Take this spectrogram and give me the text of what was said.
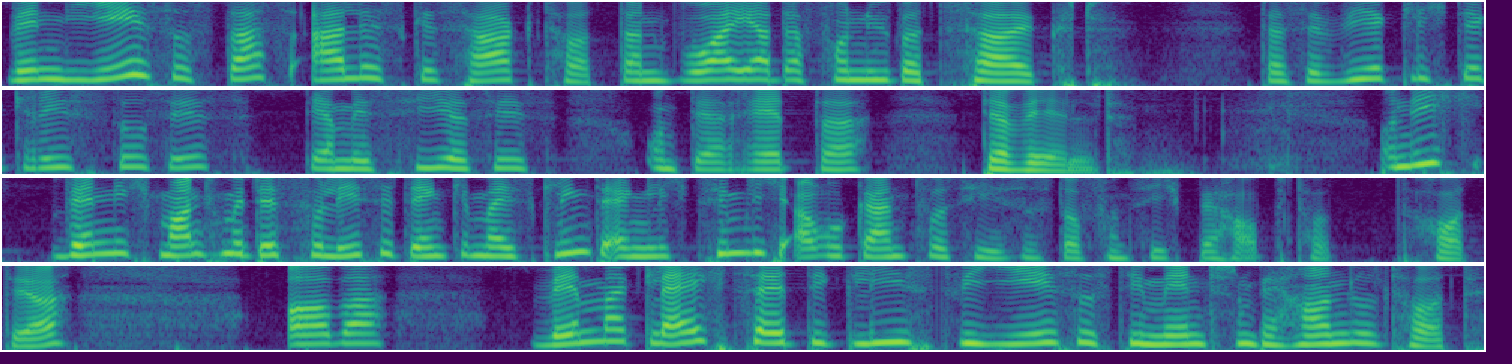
wenn Jesus das alles gesagt hat, dann war er davon überzeugt, dass er wirklich der Christus ist, der Messias ist und der Retter der Welt. Und ich, wenn ich manchmal das so lese, denke ich mir, es klingt eigentlich ziemlich arrogant, was Jesus da von sich behauptet hat. hat ja? Aber wenn man gleichzeitig liest, wie Jesus die Menschen behandelt hat,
